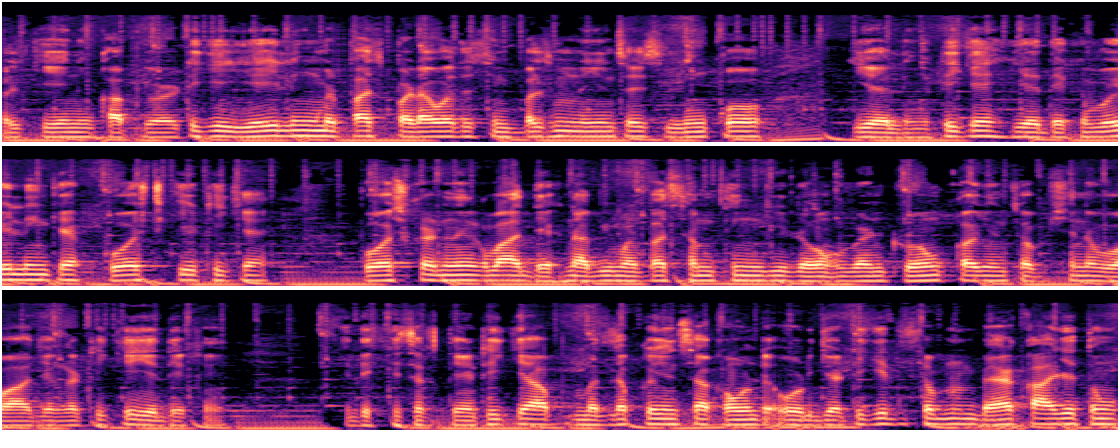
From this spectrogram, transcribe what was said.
बल्कि ये नहीं कापी हो रहा, ठीक है? यही लिंक मेरे पास पड़ा हुआ था सिंपल से मैंने इनसे इस लिंक को ये लिंक ठीक है? ये देखें, वही लिंक है पोस्ट की, ठीक है? पोस्ट करने के बाद देखना अभी हमारे पास समथिंग वेंट रॉन्ग का जो ऑप्शन है वो आ जाएगा ठीक है? ये देखें। ये देख सकते हैं ठीक है? आप मतलब कहीं से अकाउंट उड़ गया ठीक है? तो सब मैं बैक आ जाता हूँ।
